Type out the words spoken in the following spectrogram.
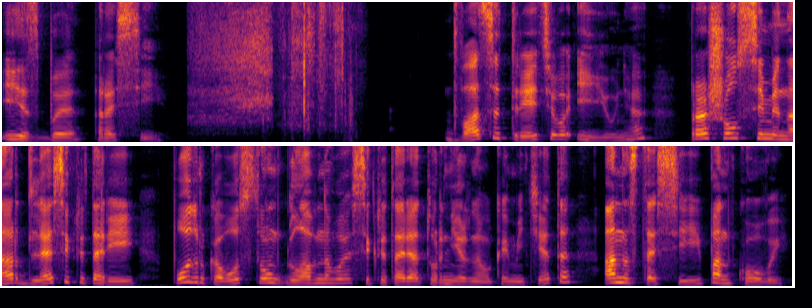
ИСБ России. 23 июня прошел семинар для секретарей под руководством главного секретаря турнирного комитета Анастасии Панковой.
